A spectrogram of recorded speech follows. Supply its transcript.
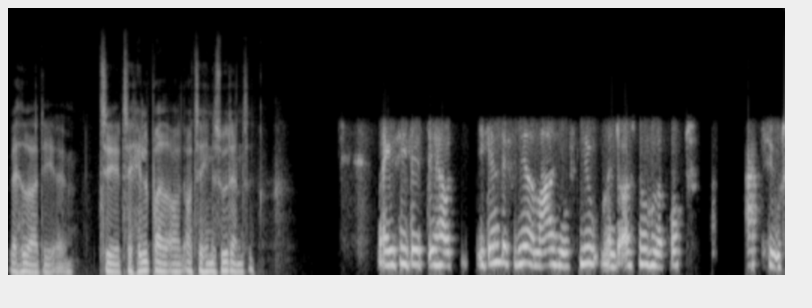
hvad hedder det, øh, til, til helbred og, og til hendes uddannelse? Man kan sige, det, det har jo igen defineret meget af hendes liv, men det er også noget, hun har brugt aktivt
